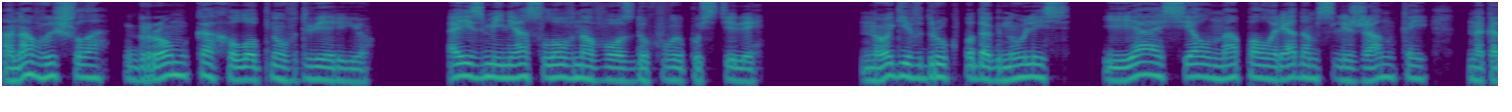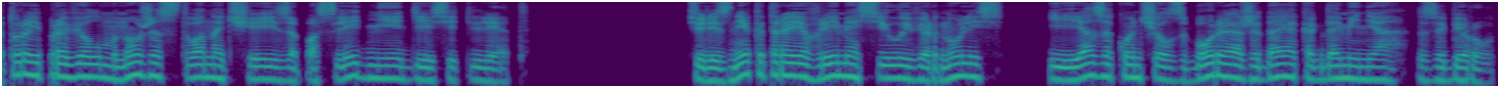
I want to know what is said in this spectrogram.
Она вышла, громко хлопнув дверью, а из меня словно воздух выпустили. Ноги вдруг подогнулись, и я осел на пол рядом с лежанкой, на которой провел множество ночей за последние десять лет. Через некоторое время силы вернулись, и я закончил сборы, ожидая, когда меня заберут.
